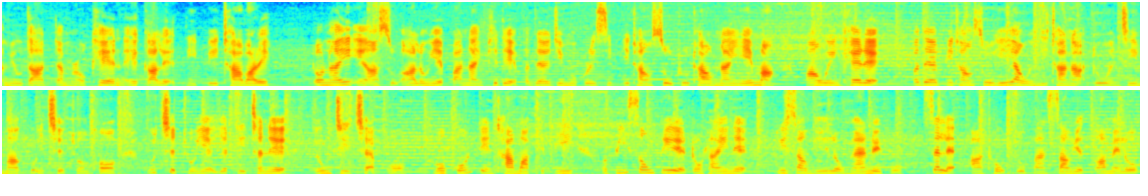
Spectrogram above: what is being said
အမျိုးသားတပ်မတော် KNA ကလည်းအတိပေးထားပါတယ်။ တော်လှန်ရေးအင်အားစုအားလုံးရဲ့ပန်းနိုင်ဖြစ်တဲ့ Federal Democracy ပြည်ထောင်စုထူထောင်နိုင်ရေးမှာပါဝင်ခဲ့တဲ့ Federal ပြည်ထောင်စုရေးရဝန်ကြီးဌာနဒုဝန်ကြီးမာကုအစ်ချစ်ထွန်းခေါ်ဦးချစ်ထွန်းရဲ့ရည်တည်ချက်နဲ့ယုံကြည်ချက်ပေါ်မကွန်းတင်ထားမှဖြစ်ပြီးမပြီးဆုံးသေးတဲ့တော်လှန်ရေးနဲ့ပြည်ဆောက်ရေးလုပ်ငန်းတွေကိုဆက်လက်အားထုတ်ကြိုးပမ်းဆောင်ရွက်သွားမယ်လို့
